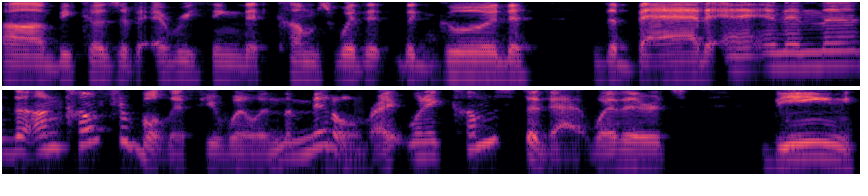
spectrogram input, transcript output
uh, because of everything that comes with it the good the bad and, and then the, the uncomfortable if you will in the middle right when it comes to that whether it's being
